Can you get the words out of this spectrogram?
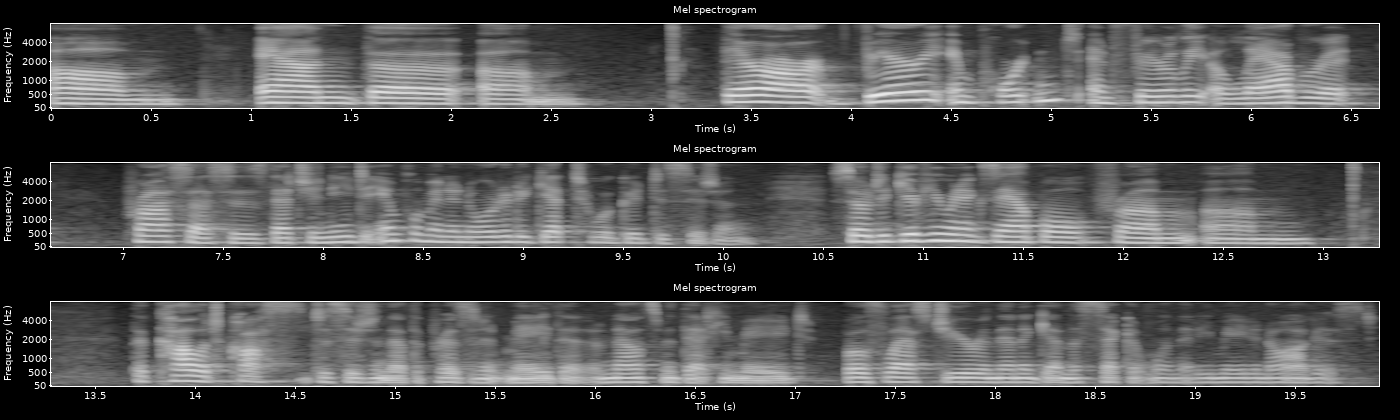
Um, and the, um, there are very important and fairly elaborate processes that you need to implement in order to get to a good decision. So to give you an example from um, the college cost decision that the president made, the announcement that he made, both last year and then again the second one that he made in August.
